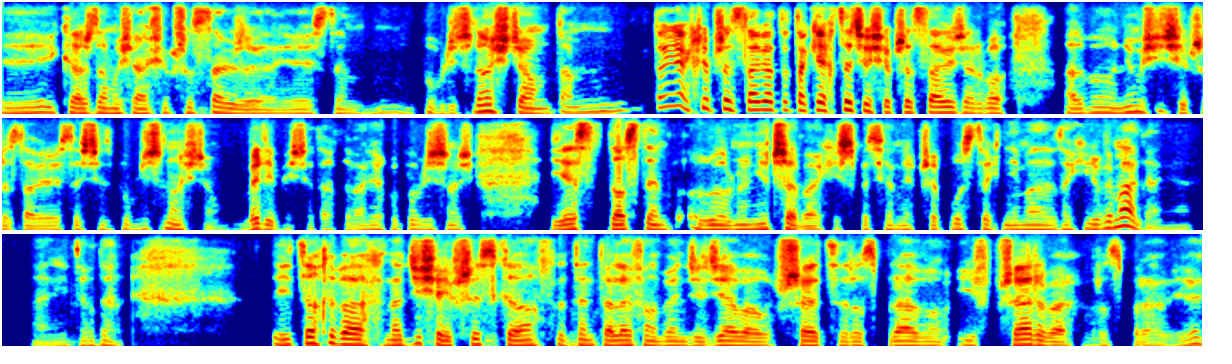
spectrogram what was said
y, i każda musiała się przedstawić, że ja jestem publicznością. Tam, to jak się przedstawia, to tak jak chcecie się przedstawić, albo, albo nie musicie się przedstawiać, że jesteście publicznością. Bylibyście traktowani jako publiczność. Jest dostęp ogólny, nie trzeba jakichś specjalnych przepustek, nie ma takich wymagań, ani tak. I to chyba na dzisiaj wszystko. Ten telefon będzie działał przed rozprawą i w przerwach w rozprawie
